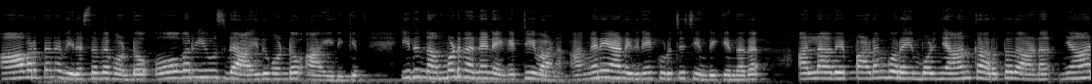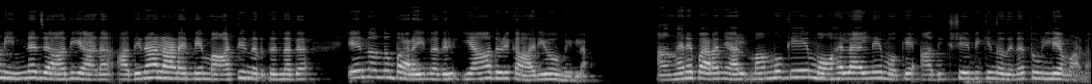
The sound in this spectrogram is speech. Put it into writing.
ആവർത്തന വിരസത കൊണ്ടോ ഓവർ യൂസ്ഡ് ആയതുകൊണ്ടോ ആയിരിക്കും. ഇത് നമ്മുടെ തന്നെ നെഗറ്റീവാണ് അങ്ങനെയാണ് ഇതിനെക്കുറിച്ച് ചിന്തിക്കുന്നത്. അല്ലാതെ പടം കുറയുമ്പോൾ ഞാൻ കറുത്തതാണ് ഞാൻ ഇന്ന ജാതിയാണ് അതിനാലാണ് എന്നെ മാറ്റി നിർത്തുന്നത് എന്നൊന്നും പറയുന്നതിൽ യാതൊരു കാര്യവുമില്ല. അങ്ങനെ പറഞ്ഞാൽ മമ്മൂക്കയെയും മോഹൻലാലിനെയും ഒക്കെ അധിക്ഷേപിക്കുന്നതിന് തുല്യമാണ്.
